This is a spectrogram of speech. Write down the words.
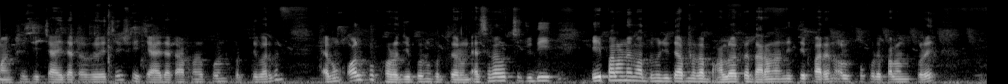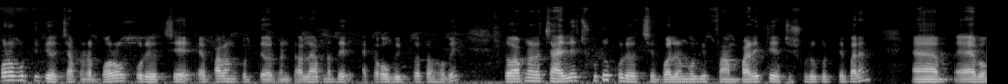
মাংসের যে চাহিদাটা রয়েছে, সেই চাহিদাটা আপনারা পূরণ করতে পারবেন এবং অল্প খরচে পূরণ করতে পারবেন। এছাড়া হচ্ছে যদি এই পালনের মাধ্যমে যদি আপনারা ভালো একটা ধারণা নিতে পারেন, অল্প করে পালন করে পরবর্তীতে হচ্ছে আপনারা বড় করে হচ্ছে পালন করতে পারবেন। তাহলে আপনাদের একটা অভিজ্ঞতা হবে। তো আপনারা চাইলে ছোট করে হচ্ছে ব্রয়লার মুরগির ফার্ম বাড়িতে হচ্ছে শুরু করতে পারেন। এবং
